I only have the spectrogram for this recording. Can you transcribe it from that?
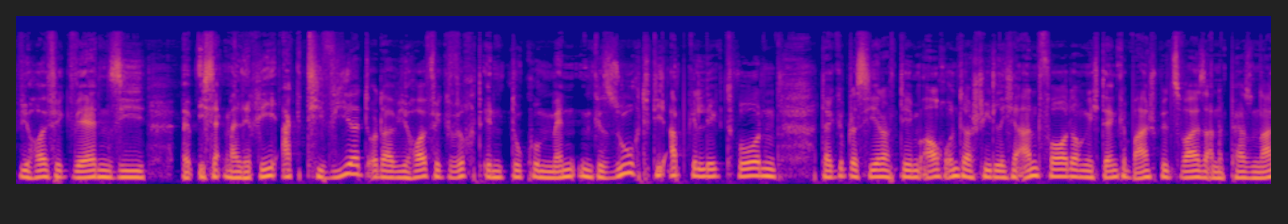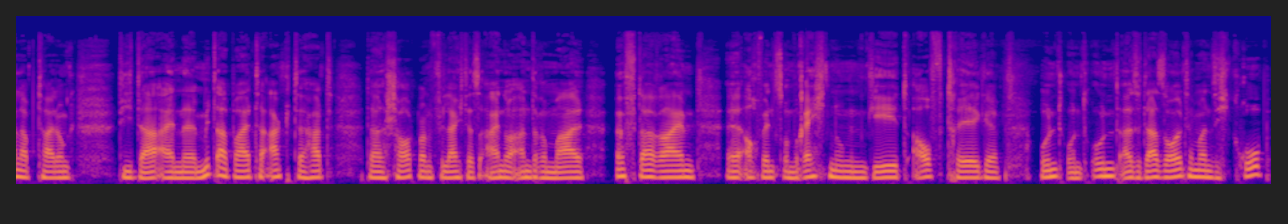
wie häufig werden sie, äh, ich sag mal, reaktiviert oder wie häufig wird in Dokumenten gesucht, die abgelegt wurden. Da gibt es je nachdem auch unterschiedliche Anforderungen. Ich denke beispielsweise an eine Personalabteilung, die da eine Mitarbeiterakte hat. Da schaut man vielleicht das ein oder andere Mal öfter rein, äh, auch wenn es um Rechnungen geht, Aufträge und, und, und. Also da sollte man sich grob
